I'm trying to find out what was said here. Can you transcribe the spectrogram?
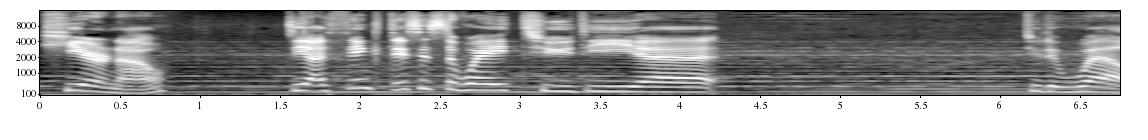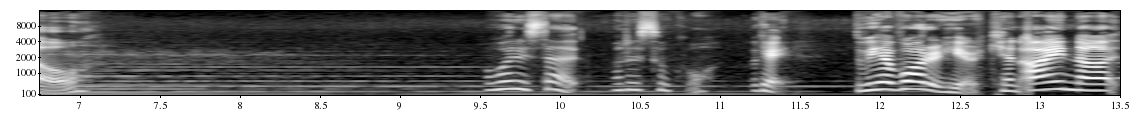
here now. So yeah, I think this is the way to the uh to the well. What is that? What is so cool? Okay, so we have water here. Can I not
